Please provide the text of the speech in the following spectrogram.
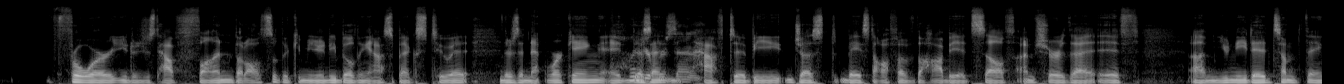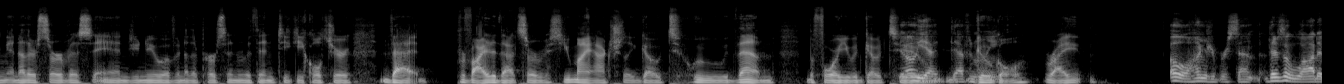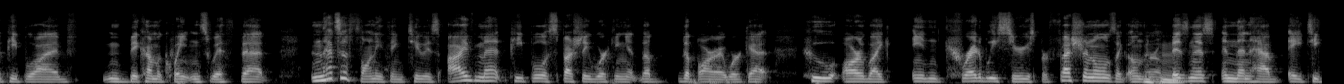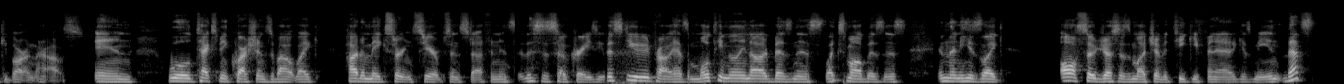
for you to just have fun, but also the community building aspects to it. There's a networking. It 100%. doesn't have to be just based off of the hobby itself. I'm sure that if um, you needed something, another service, and you knew of another person within tiki culture that provided that service, you might actually go to them before you would go to oh, yeah, definitely. Google, right? Oh, 100%. There's a lot of people I've become acquaintance with that and that's a funny thing too is i've met people especially working at the the bar i work at who are like incredibly serious professionals like own their mm-hmm. own business and then have a tiki bar in their house and will text me questions about like how to make certain syrups and stuff and it's this is so crazy this dude probably has a multi-million dollar business like small business and then he's like also just as much of a tiki fanatic as me and that's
